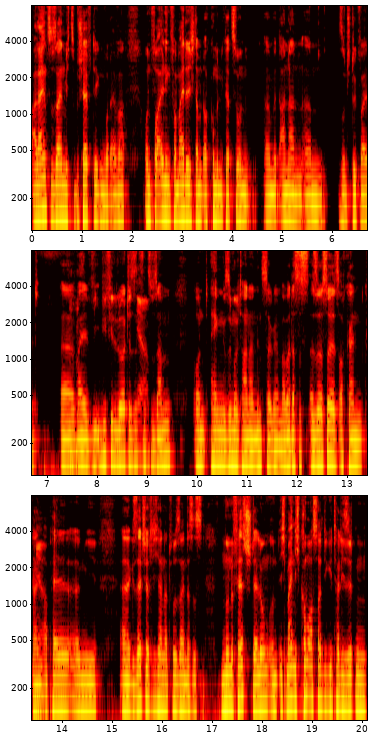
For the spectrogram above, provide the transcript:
allein zu sein, mich zu beschäftigen, whatever. Und vor allen Dingen vermeide ich damit auch Kommunikation äh, mit anderen ähm, so ein Stück weit. Äh, Mhm. Weil wie, wie viele Leute sitzen Ja. zusammen und hängen simultan an Instagram. Aber das ist, also das soll jetzt auch kein, kein Ja. Appell irgendwie äh, gesellschaftlicher Natur sein. Das ist nur eine Feststellung. Und ich meine, ich komme aus einer digitalisierten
